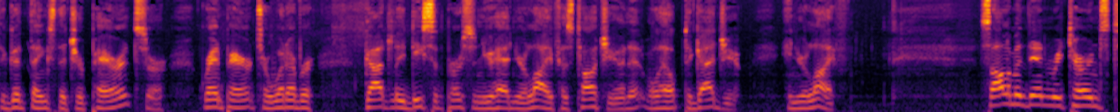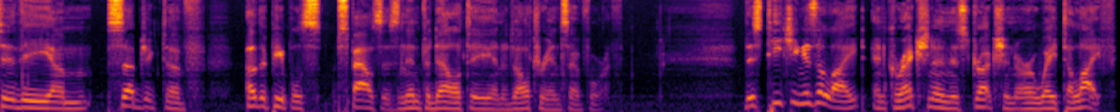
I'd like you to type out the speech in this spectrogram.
the good things that your parents or grandparents or whatever godly, decent person you had in your life has taught you, and it will help to guide you in your life. Solomon then returns to the um, subject of other people's spouses and infidelity and adultery and so forth. This teaching is a light, and correction and instruction are a way to life,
